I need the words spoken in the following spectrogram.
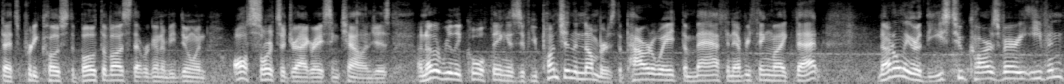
that's pretty close to both of us that we're going to be doing all sorts of drag racing challenges. Another really cool thing is if you punch in the numbers, the power to weight, the math, and everything like that, not only are these two cars very even,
